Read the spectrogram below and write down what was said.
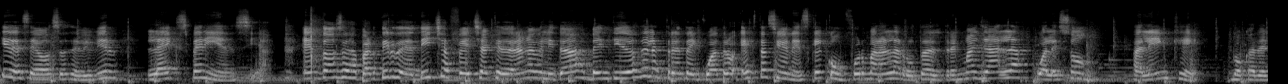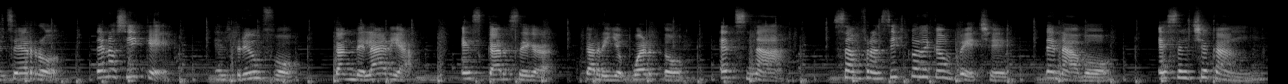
y deseosos de vivir la experiencia. Entonces, a partir de dicha fecha quedarán habilitadas 22 de las 34 estaciones que conformarán la ruta del tren Maya, las cuales son Palenque, Boca del Cerro, Tenosique, El Triunfo, Candelaria, Escárcega, Carrillo Puerto, Etzna, San Francisco de Campeche, Tenabo, Eselchacán,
